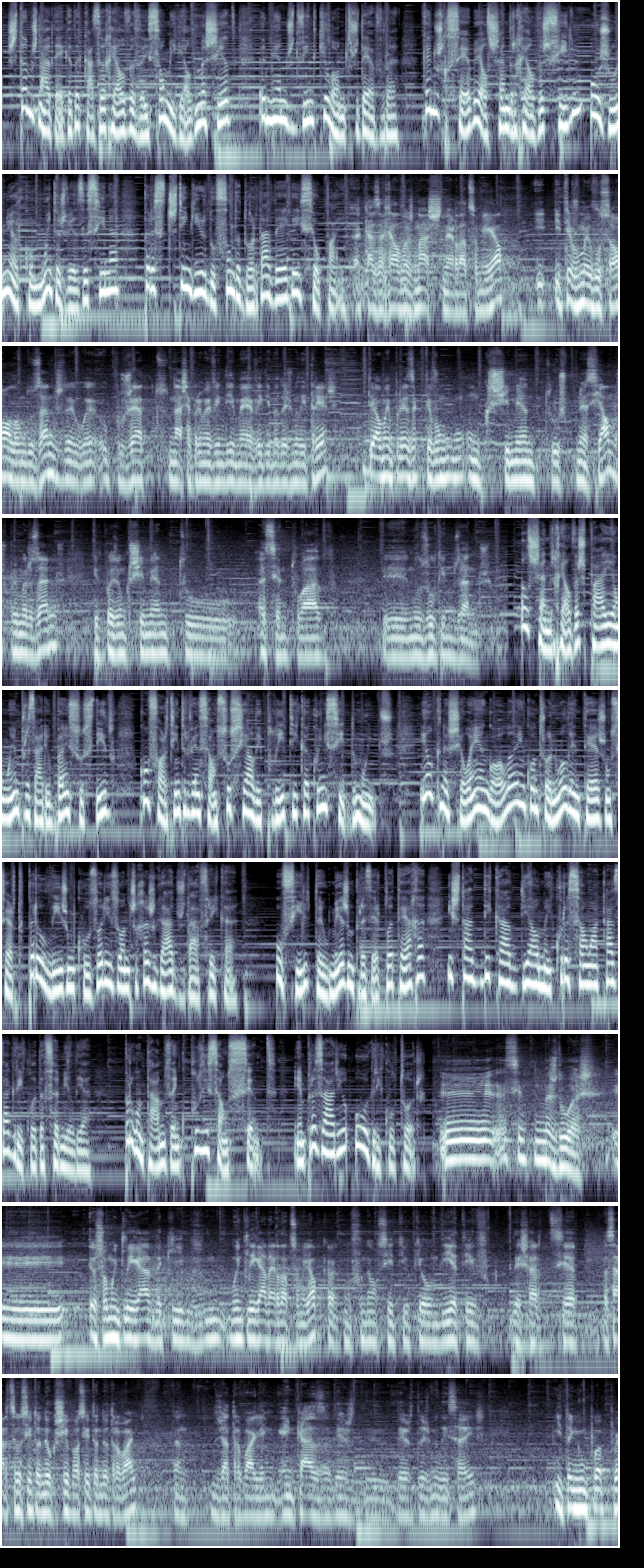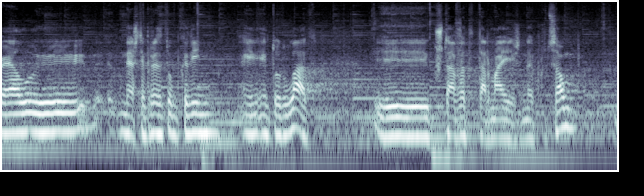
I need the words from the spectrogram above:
Estamos na adega da Casa Relvas, em São Miguel de Machede, a menos de 20 km de Évora. Quem nos recebe é Alexandre Relvas Filho, ou Júnior, como muitas vezes assina, para se distinguir do fundador da adega e seu pai. A Casa Relvas nasce na herdade de São Miguel e, e, teve uma evolução ao longo dos anos. O, o projeto nasce a primeira vindima, é a vindima 2003. É uma empresa que teve um, um crescimento exponencial nos primeiros anos e depois um crescimento acentuado eh, nos últimos anos. Alexandre Relvas Pai é um empresário bem-sucedido, com forte intervenção social e política, conhecido de muitos. Ele que nasceu em Angola encontrou no Alentejo um certo paralelismo com os horizontes rasgados da África. O filho tem o mesmo prazer pela terra e está dedicado de alma e coração à casa agrícola da família. Perguntámos em que posição se sente, empresário ou agricultor. Uh, Sinto-me nas duas. Uh eu sou muito ligado aqui, muito ligado à Herdade de São Miguel, porque no fundo é um sítio que eu um dia tive que deixar de ser, passar de ser o sítio onde eu cresci para o sítio onde eu trabalho. Portanto, já trabalho em, em casa desde, desde 2006 e tenho um papel eh, nesta empresa, estou um bocadinho em, em todo o lado. E gostava de estar mais na produção,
